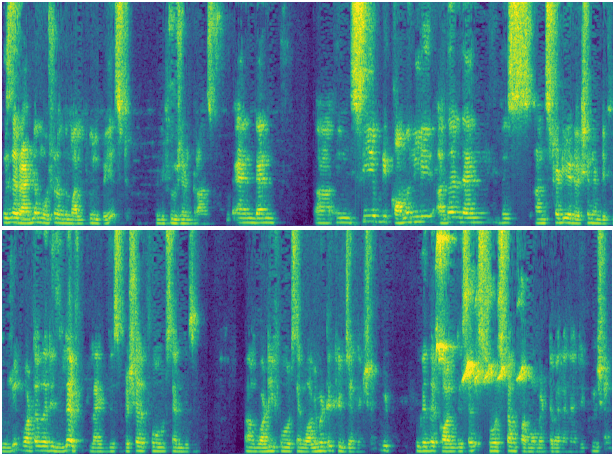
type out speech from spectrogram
this is a random motion of the molecule based diffusion transfer. And then uh, in CFD commonly other than this unsteady advection and diffusion, whatever is left like this pressure force and this uh, body force and volumetric heat generation, we together call this as source term for momentum and energy equation,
